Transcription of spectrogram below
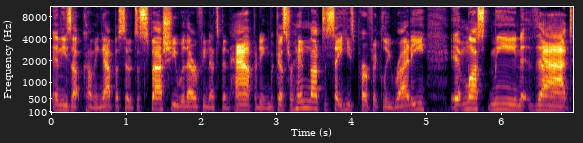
in these upcoming episodes, especially with everything that's been happening, because for him not to say he's perfectly ready, it must mean that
